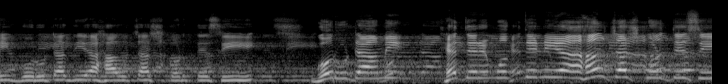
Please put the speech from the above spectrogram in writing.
এই গরুটা দিয়ে হাল চাষ করতেছি। গরুটা আমি ক্ষেতের মধ্যে নিয়ে হাল চাষ করতেছি।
